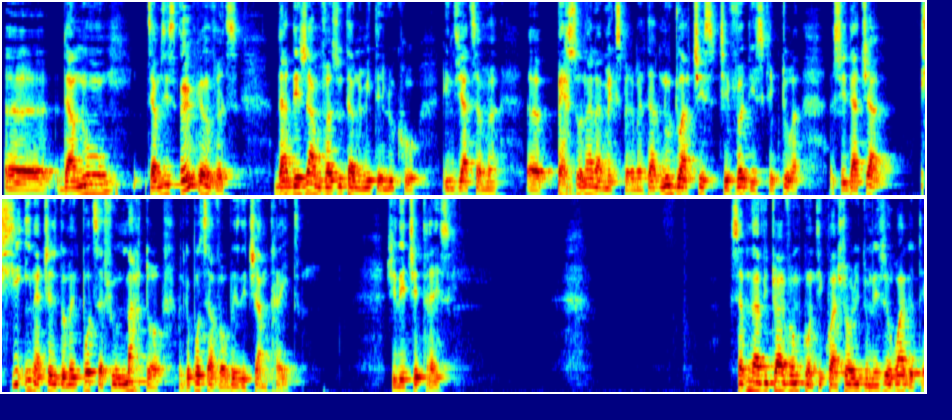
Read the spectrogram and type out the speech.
Uh, dar nu, ți-am zis, încă învăț, dar deja am văzut anumite lucruri în viața mea uh, personal am experimentat, nu doar ce, ce văd din Scriptura. Și de aceea, și în acest domeniu pot să fiu un martor, pentru că pot să vorbesc de ce am trăit și de ce trăiesc. Săptămâna viitoare vom continua cu ajutorul lui Dumnezeu, roagă-te.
